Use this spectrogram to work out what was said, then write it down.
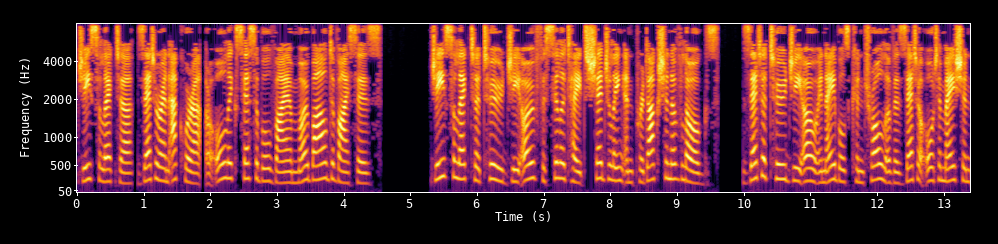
G-Selector, Zeta and Aquira, are all accessible via mobile devices. G-Selector 2GO facilitates scheduling and production of logs. Zeta 2GO enables control of a Zeta automation,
